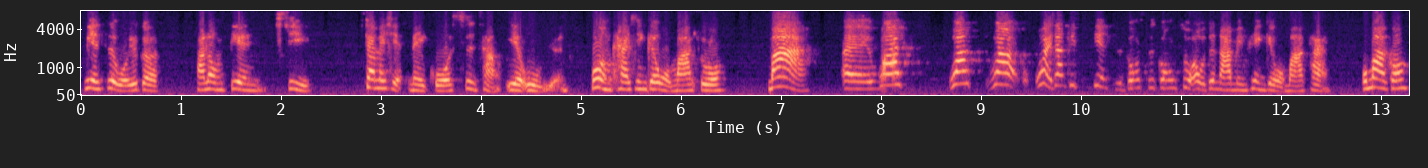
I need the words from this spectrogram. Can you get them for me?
面试我一个华龙电器，下面写美国市场业务员，我很开心跟我妈说。妈，哎、我我我我还当去电子公司工作哦，我就拿名片给我妈看。我妈讲，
